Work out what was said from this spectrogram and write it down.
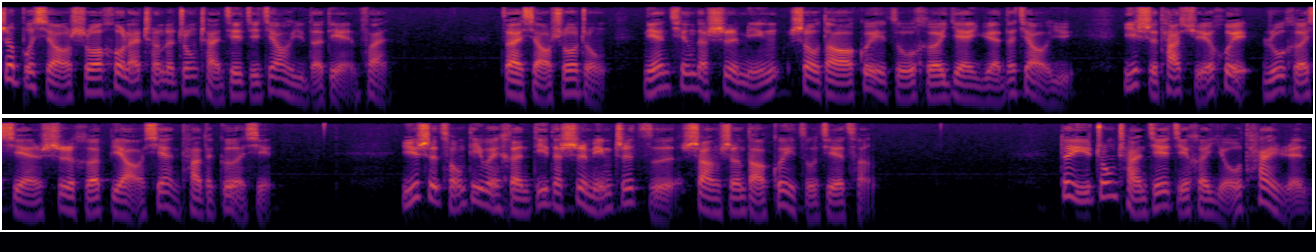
这部小说后来成了中产阶级教育的典范。在小说中，年轻的市民受到贵族和演员的教育，以使他学会如何显示和表现他的个性。于是，从地位很低的市民之子上升到贵族阶层。对于中产阶级和犹太人，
